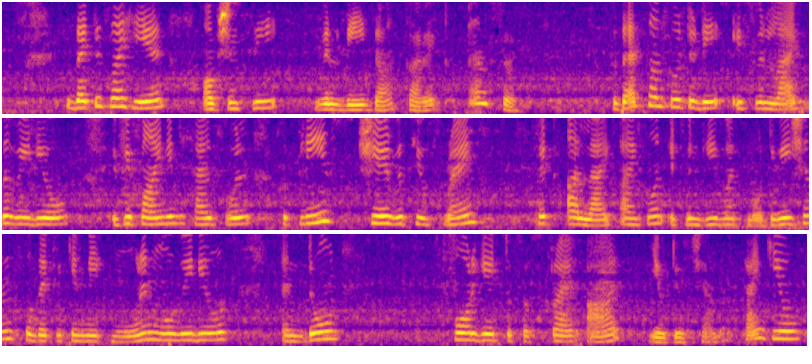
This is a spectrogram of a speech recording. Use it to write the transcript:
So that is why here option C will be the correct answer. So that's all for today. If you like the video, if you find it helpful, so please share with your friends hit a like icon it will give us motivation so that we can make more and more videos and don't forget to subscribe our youtube channel thank you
